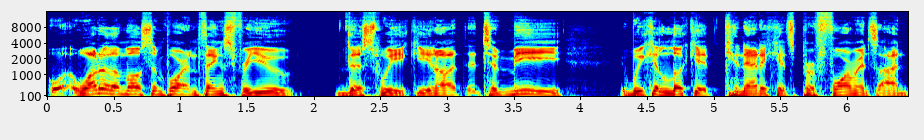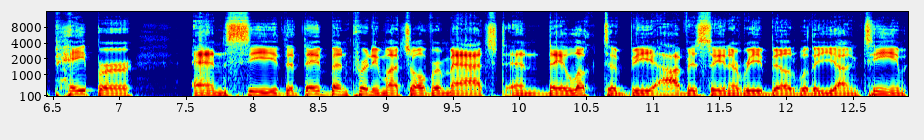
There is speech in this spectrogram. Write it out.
wh- what are the most important things for you this week? You know, to me, we can look at Connecticut's performance on paper and see that they've been pretty much overmatched and they look to be obviously in a rebuild with a young team.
